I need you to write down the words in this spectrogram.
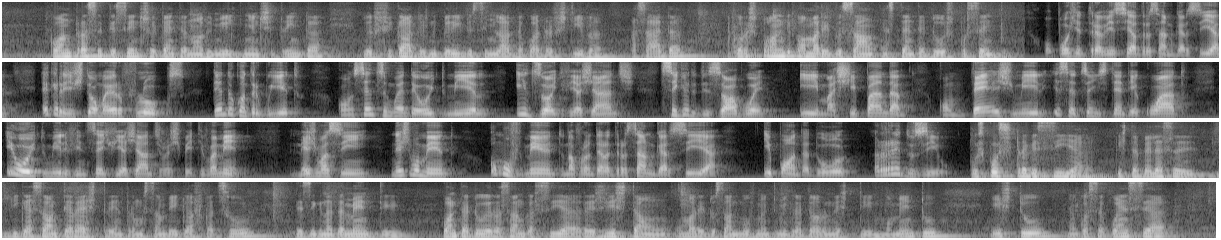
contra 789.530 verificados no período similar da quadra festiva passada, que corresponde a uma redução em 72%. O posto de travessia Adressano Garcia é que registrou maior fluxo, tendo contribuído com 158.018 viajantes, seguido de Zobwe e Machipanda, com 10.774 e 8.026 viajantes, respectivamente. Mesmo assim, neste momento, o movimento na fronteira de Ressano Garcia e Ponta do Ouro reduziu. Os postos de travessia que estabelecem ligação terrestre entre Moçambique e África do Sul, designadamente Ponta do e Ressano Garcia, registram uma redução do movimento migratório neste momento, isto em consequência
